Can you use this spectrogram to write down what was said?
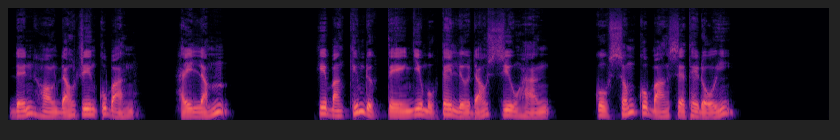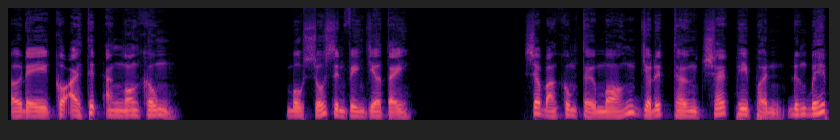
Đến hòn đảo riêng của bạn. Hay lắm. Khi bạn kiếm được tiền như một tay lừa đảo siêu hạng, cuộc sống của bạn sẽ thay đổi. Ở đây có ai thích ăn ngon không? Một số sinh viên giơ tay. Sao bạn không tự món do đích thân Jack Pippen đứng bếp?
